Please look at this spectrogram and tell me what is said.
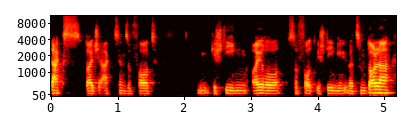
DAX, deutsche Aktien sofort gestiegen, Euro sofort gestiegen gegenüber zum Dollar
